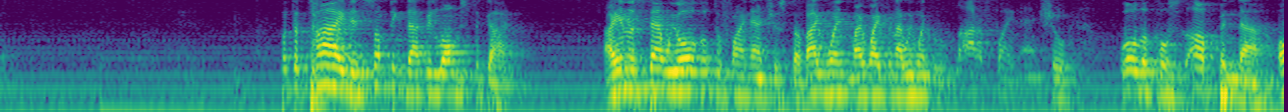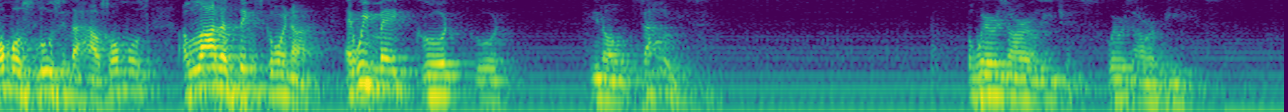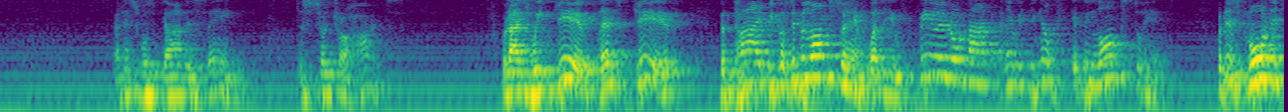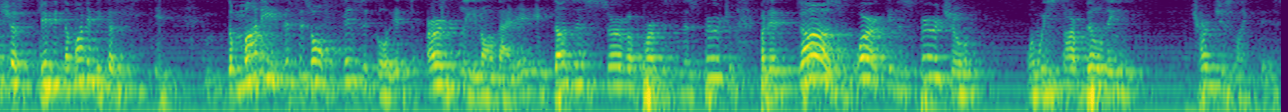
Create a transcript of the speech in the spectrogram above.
But the tithe is something that belongs to God. I understand we all go through financial stuff. I went, my wife and I, we went through a lot of financial roller coasters, up and down, almost losing the house, almost a lot of things going on. And we made good, good, you know, salaries. But where is our allegiance? Where is our obedience? That is what God is saying to search our hearts. But as we give, let's give the tithe because it belongs to him, whether you feel it or not, and everything else. It belongs to him. But it's more than just giving the money because he, the money, this is all physical, it's earthly and all that. It, it doesn't serve a purpose in the spiritual, but it does work in the spiritual when we start building churches like this.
